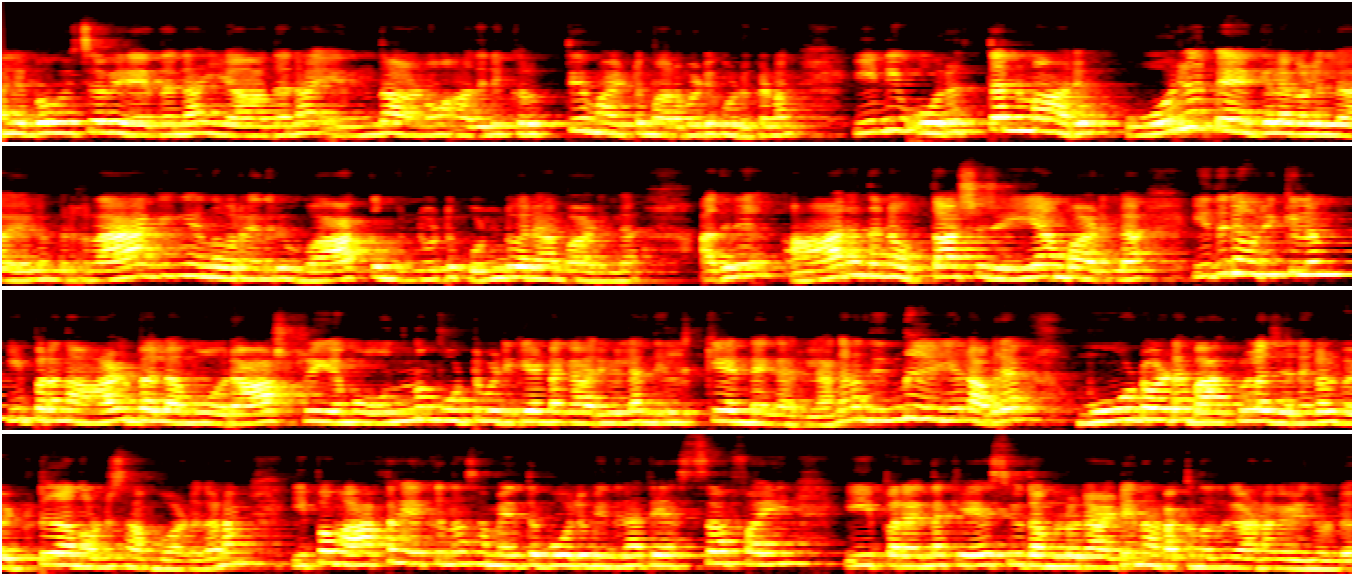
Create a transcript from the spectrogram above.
അനുഭവിച്ച വേദന യാതന എന്താണോ അതിന് കൃത്യമായിട്ട് മറുപടി കൊടുക്കണം. ഇനി ഒരുത്തന്മാരും ഒരു മേഖലകളിലായാലും റാഗിങ് എന്ന് പറയുന്ന ഒരു വാക്ക് മുന്നോട്ട് കൊണ്ടുവരാൻ പാടില്ല. അതിന് ആരും തന്നെ ഒത്താശ ചെയ്യാൻ പാടില്ല. ഇതിനൊരിക്കലും ഈ പറയുന്ന ആൾബലം മതമോ രാഷ്ട്രീയമോ ഒന്നും കൂട്ടുപിടിക്കേണ്ട കാര്യമില്ല നിൽക്കേണ്ട കാര്യമില്ല. അങ്ങനെ നിന്ന് കഴിഞ്ഞാൽ അവരെ മൂടോടെ ബാക്കിയുള്ള ജനങ്ങൾ വെട്ടുക എന്നുള്ള സംഭവമാണ്. കാരണം ഇപ്പൊ വാർത്ത കേൾക്കുന്ന സമയത്ത് പോലും ഇതിനകത്ത് എസ് എഫ് ഐ ഈ പറയുന്ന കെ എസ് യു തമ്മിലൊരു അടി നടക്കുന്നത് കാണാൻ കഴിയുന്നുണ്ട്.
